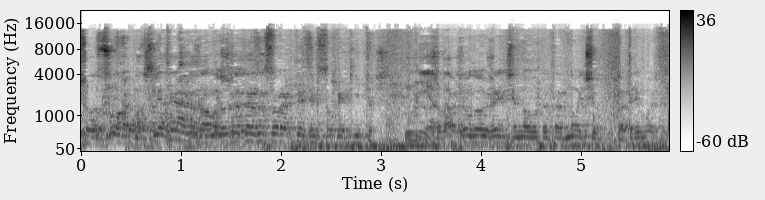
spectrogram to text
Что, 40 последних Да, сказала, и вот что... это за 40 тысяч, сука, кипиш. Нет, Что так- пожилую женщину вот это ночью потревожит.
